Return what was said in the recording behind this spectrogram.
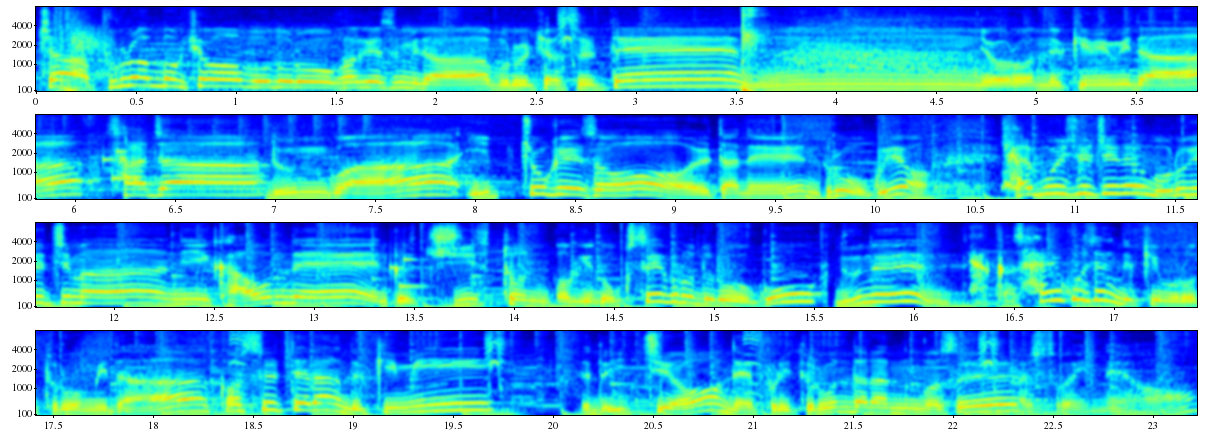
자, 불을 한번 켜보도록 하겠습니다. 불을 켰을 때, 음, 이런 느낌입니다. 사자, 눈과 입 쪽에서 일단은 들어오고요. 잘 보이실지는 모르겠지만 이 가운데 그 G스톤 거기 녹색으로 들어오고 눈은 약간 살구색 느낌으로 들어옵니다. 껐을 때랑 느낌이 그래도 있죠. 네, 불이 들어온다는 것을 알 수가 있네요.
